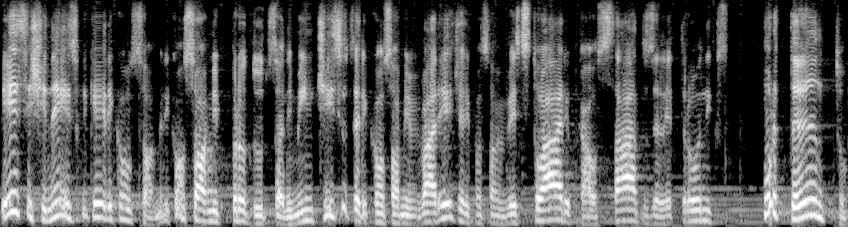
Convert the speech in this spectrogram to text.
Esse chinês, o que, que ele consome? Ele consome produtos alimentícios, ele consome varejo, ele consome vestuário, calçados, eletrônicos. Portanto,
